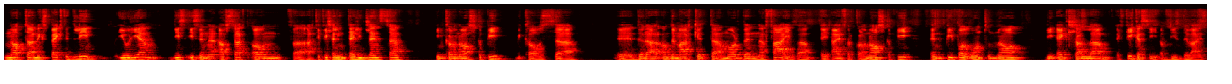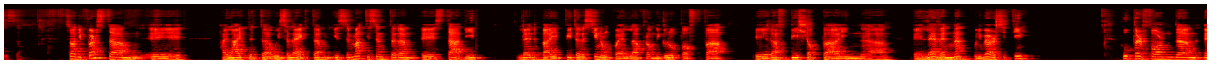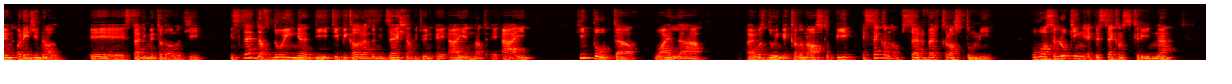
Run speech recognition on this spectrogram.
Not unexpectedly, Julia, this is an abstract on artificial intelligence in colonoscopy because uh, uh, there are on the market uh, more than five AI for colonoscopy, and people want to know the actual um, efficacy of these devices. So the first um, highlight that we select um, is a multi-center um, study led by Peter Sinonquel from the group of uh, Raf Bisschops uh, in uh, Leuven University, who performed um, an original study methodology. Instead of doing uh, the typical randomization between AI and not AI, he put, uh, while uh, I was doing a colonoscopy, a second observer close to me who was looking at the second screen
